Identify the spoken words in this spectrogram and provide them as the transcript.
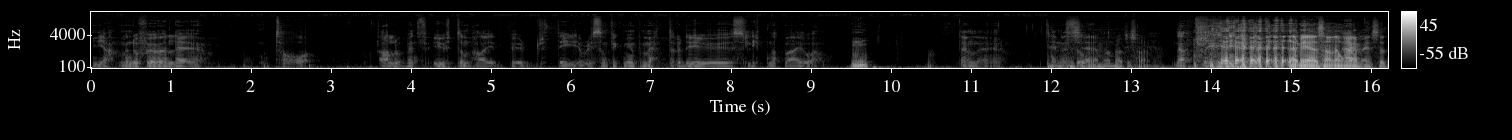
Ja, men då får jag väl eh, ta albumet förutom Hybrid Theory som fick mig in på metal och det är ju Slipknot med Iowa. Mm. Den, eh, Tänkte så- säga det, men vad bra att du sa det. ja. Nej men jag sann ångrar mig så att...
